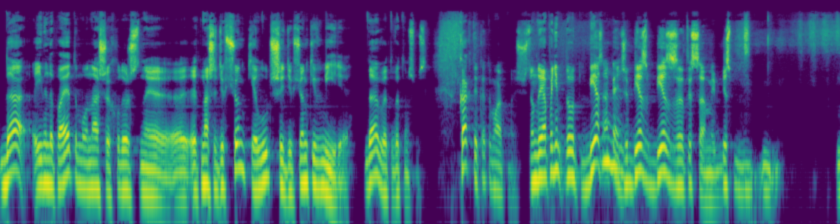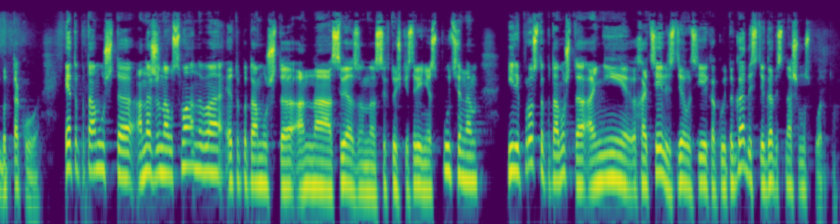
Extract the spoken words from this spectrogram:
Да, именно поэтому наши художественные, э, это наши девчонки лучшие девчонки в мире, да, в, в этом смысле. Как ты к этому относишься? Ну, я понимаю, вот без, mm-hmm. опять же, без, без ты самой, без вот такого. Это потому, что она жена Усманова, это потому, что она связана с их точки зрения с Путиным, или просто потому, что они хотели сделать ей какую-то гадость и гадость нашему спорту?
